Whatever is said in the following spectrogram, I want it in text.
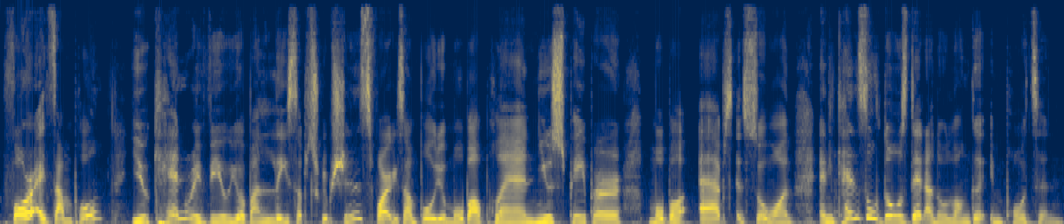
For example, you can review your monthly subscriptions, for example, your mobile plan, newspaper, mobile apps, and so on, and cancel those that are no longer important.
